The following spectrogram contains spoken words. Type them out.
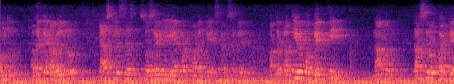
ಒಂದು, ಅದಕ್ಕೆ ನಾವೆಲ್ಲರೂ ಕ್ಯಾಸ್ಟ್ಲೆಸ್ ಸೊಸೈಟಿ ಏರ್ಪಾಟ್ ಮಾಡೋಕ್ಕೆ ಶ್ರಮಿಸಬೇಕು. ಮತ್ತೆ ಪ್ರತಿಯೊಬ್ಬ ವ್ಯಕ್ತಿ, ನಾನು ಧರಿಸಿರೋ ಬಟ್ಟೆ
